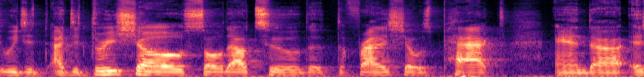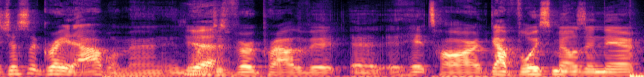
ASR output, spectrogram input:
We did. I did three shows, sold out two. The the Friday show was packed, and uh, it's just a great album, man. And Yeah. I'm just very proud of it. Uh, it hits hard. Got voicemails in there.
